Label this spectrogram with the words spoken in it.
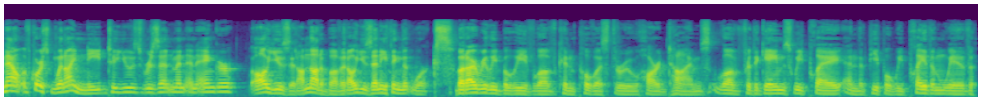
Now, of course, when I need to use resentment and anger, I'll use it. I'm not above it. I'll use anything that works. But I really believe love can pull us through hard times. Love for the games we play and the people we play them with.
